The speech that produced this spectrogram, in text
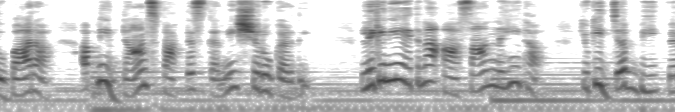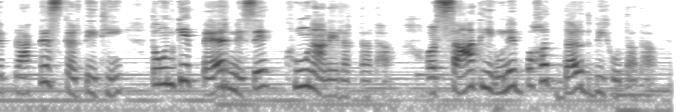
दोबारा अपनी डांस प्रैक्टिस करनी शुरू कर दी। लेकिन ये इतना आसान नहीं था, क्योंकि जब भी वे प्रैक्टिस करती थी तो उनके पैर में से खून आने लगता था और साथ ही उन्हें बहुत दर्द भी होता था।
